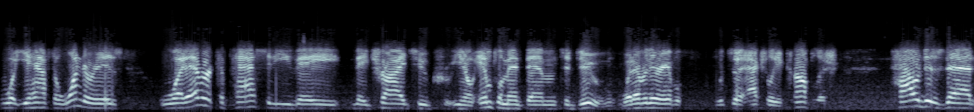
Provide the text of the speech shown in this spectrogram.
what you have to wonder is whatever capacity they they try to you know implement them to do, whatever they're able to actually accomplish, how does that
